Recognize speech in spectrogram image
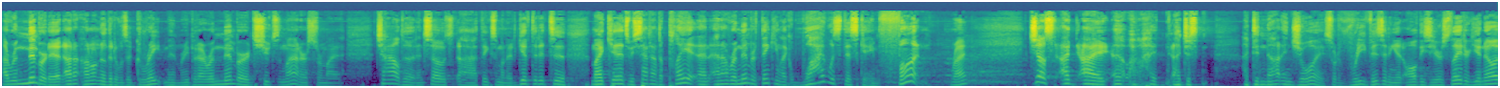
I remembered it. I don't, I don't know that it was a great memory, but I remembered chutes and ladders from my childhood. And so uh, I think someone had gifted it to my kids. We sat down to play it, and, and I remember thinking, like, why was this game fun? Right? Just I I I, I just I did not enjoy sort of revisiting it all these years later. You know,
